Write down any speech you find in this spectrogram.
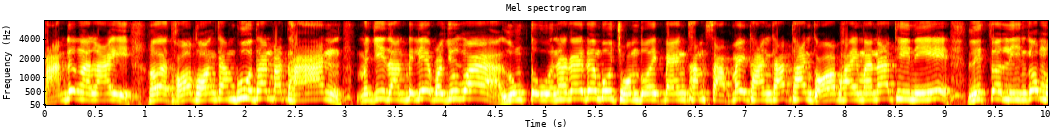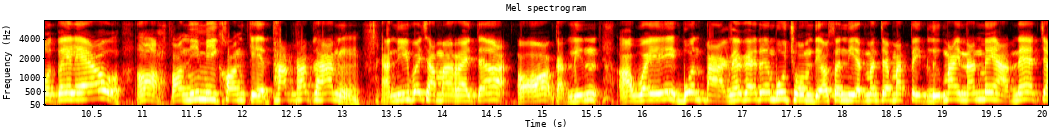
ถามเรื่องอะไรเออถอถอนคำพูดท่านประธาน เมื่อกี้ดันไปเรียกประยุทธ์ว่าลุงตู่นะครับท่านผู้ชมโดยแปลงคำศัพท์ไม่ทันครับ ท่านขออภัยมาณที่นี้ ลิตเตอรีนก็หมดไปแล้วอ๋อตอนนี้มีคอนเกตพักครับท่าน อันนี้ไว้ทำอะไรจ้ะอ๋อกัดลิ้นเอาไว้บ้วนปากนะครับท่านผู้ชมเดี๋ยวเสนียดมันจะมาติดหรือไม่นั้นไม่อาจแน่ใจ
